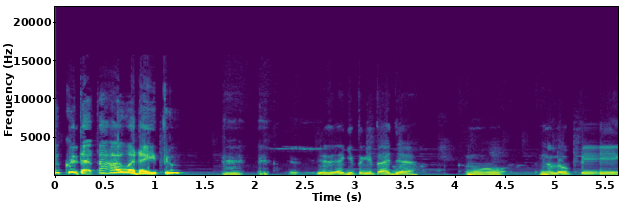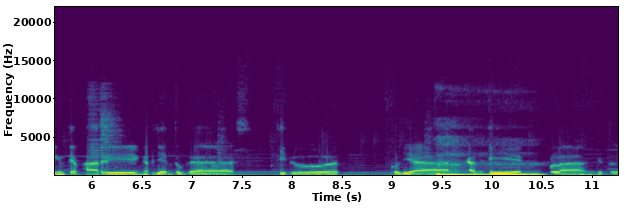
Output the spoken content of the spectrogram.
Aku tak tahu ada itu. Biasanya gitu-gitu aja. Mau ngeluping tiap hari ngerjain tugas tidur kuliah ah. kantin pulang gitu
